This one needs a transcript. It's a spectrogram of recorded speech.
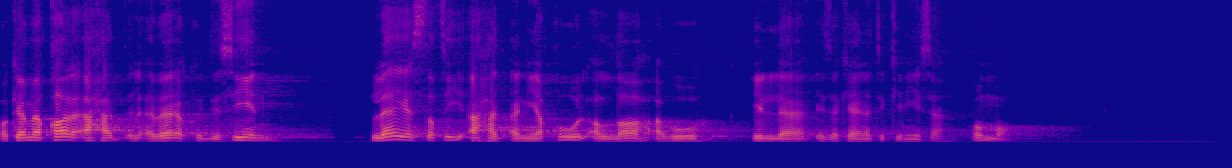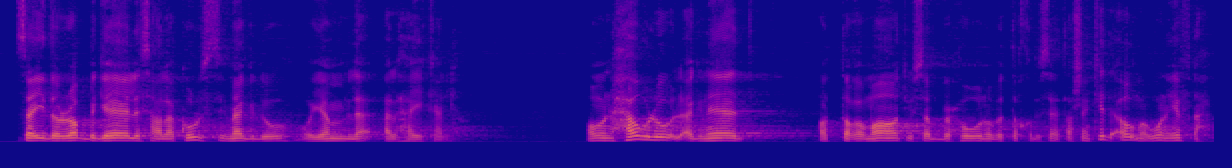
وكما قال أحد الآباء القديسين لا يستطيع أحد أن يقول الله أبوه إلا إذا كانت الكنيسة أمه. سيد الرب جالس على كرسي مجده ويملأ الهيكل. ومن حوله الأجناد والطغمات يسبحون بالتقدسات عشان كده أول ما أبونا يفتح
